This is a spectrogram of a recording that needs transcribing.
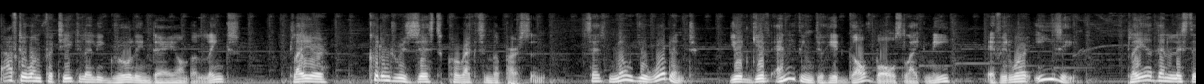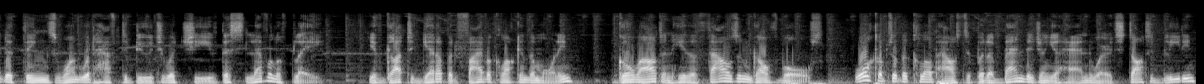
After one particularly grueling day on the links, player couldn't resist correcting the person. Said, no you wouldn't. You'd give anything to hit golf balls like me if it were easy. Player then listed the things one would have to do to achieve this level of play. You've got to get up at 5 o'clock in the morning, go out and hit a thousand golf balls, walk up to the clubhouse to put a bandage on your hand where it started bleeding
